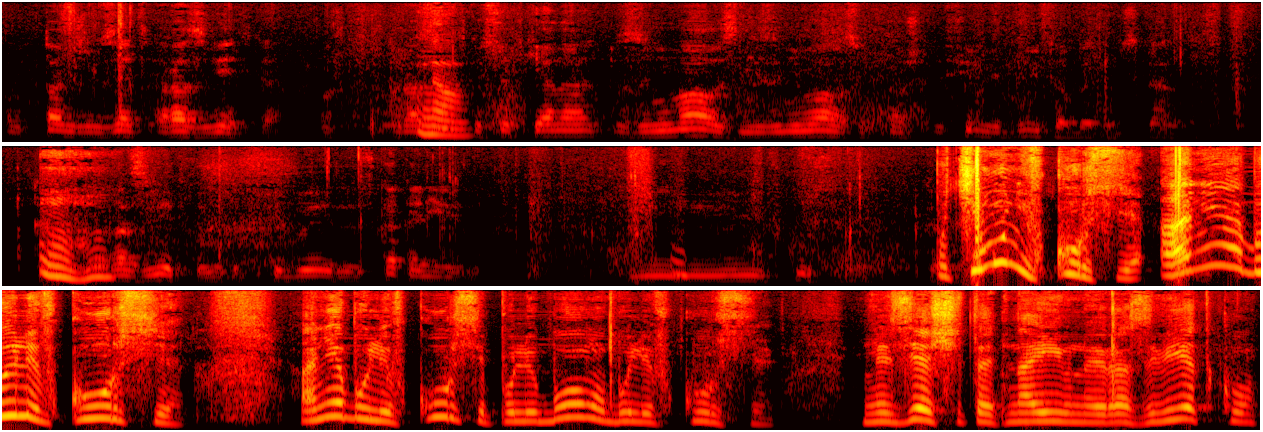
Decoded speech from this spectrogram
вот также взять разведка. Вот разведка Ну. все-таки она занималась, не занималась, вот потому что в фильме будет об этом сказано. Разведка, вот это КГБ, как они не, не в курсе? Почему не в курсе? Они были в курсе. Они были в курсе, по-любому были в курсе. Нельзя считать наивной разведку.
